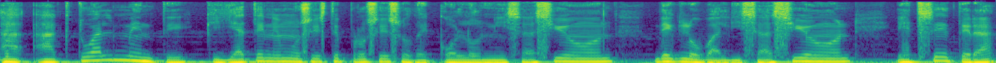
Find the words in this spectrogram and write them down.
A- actualmente, que ya tenemos este proceso de colonización, de globalización, etcétera,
